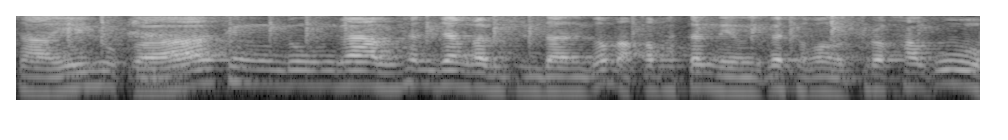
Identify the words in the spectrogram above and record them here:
자 예 효과 생동감 현장감이 준다는 거 아까 봤던 내용이니까 적어 놓도록 하고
